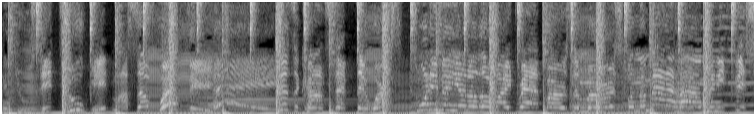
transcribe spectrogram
and use it to get myself wealthy. Hey, there's a concept that works. 20 million other white rappers emerge, but no matter how many fish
